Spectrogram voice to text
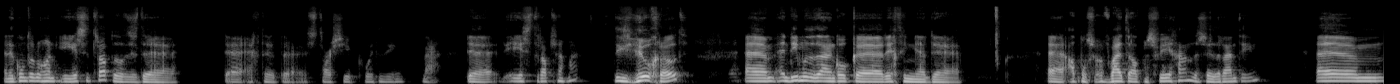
En er komt ook nog een eerste trap. Dat is de, de echte de Starship, hoe heet het ding? Nou, de, de eerste trap, zeg maar. Die is heel groot. Ehm, en die moet uiteindelijk ook eh, richting de atmosfeer, buiten de atmosfeer gaan, dus de ruimte in. Ehm,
